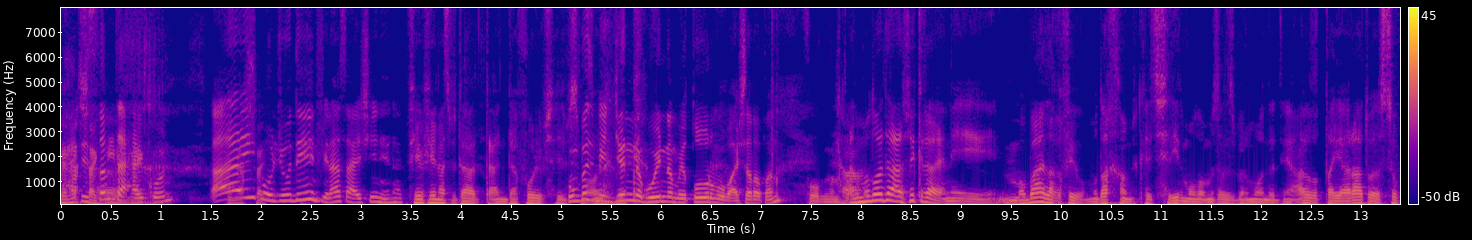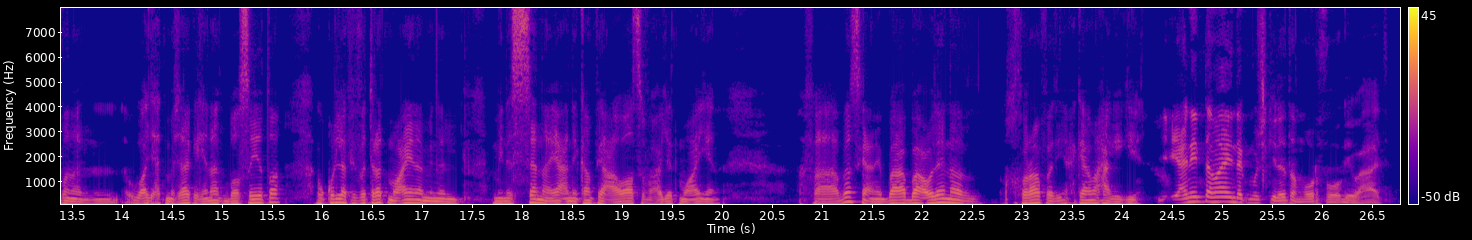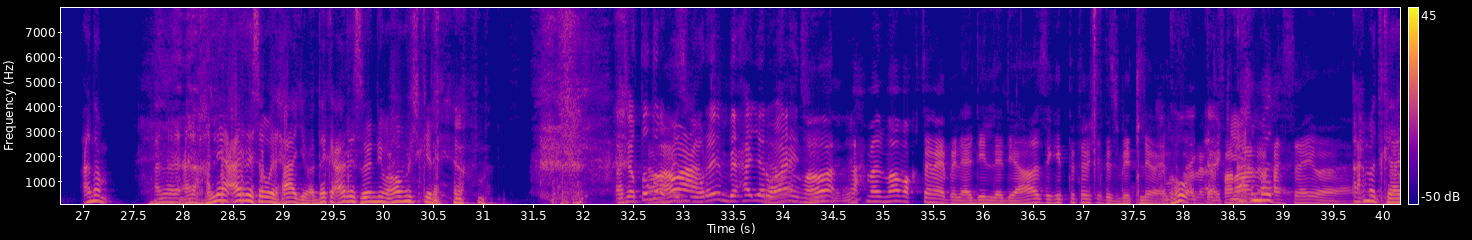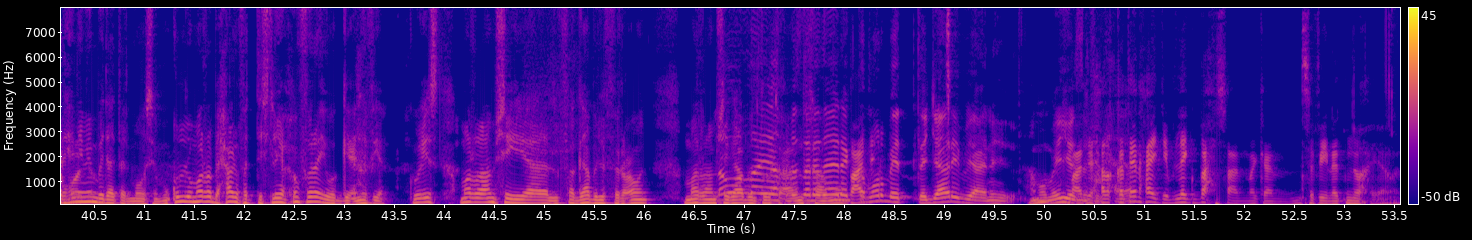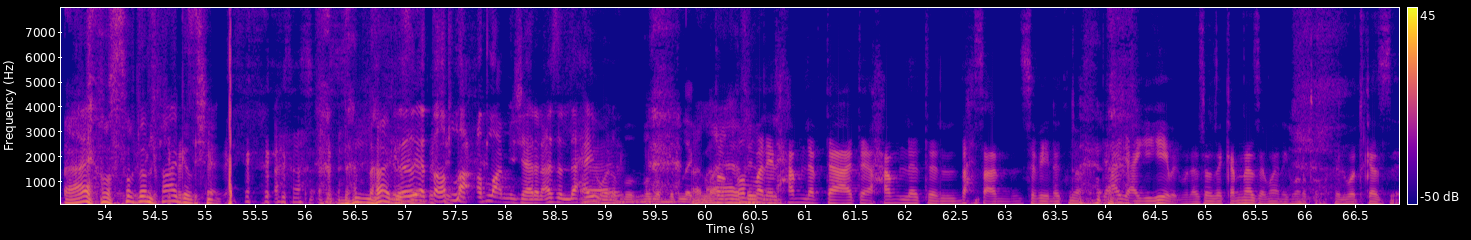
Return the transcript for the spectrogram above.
حتستمتع. حيكون. أي موجودين في ناس عايشين هناك. في في ناس بتاعت عند دافوري في هم بس بيتجنبوا إنهم يطوروا مباشرة. فوق منطقه الموضوع ده على فكرة يعني مبالغ فيه مضخم شديد موضوع مثلث برمودا دي عدد الطيارات والسفن ال- واجهت مشاكل هناك بسيطة وكلها في فترات معينة من ال... من السنة يعني كان في عواصف وحاجات معينة. فبس يعني باع- باعوا لنا الخرافه دي حكاية ما حقيقية. يعني انت ما عندك مشكلة تمر فوقي وعادي أنا أنا أنا خليها اعرس اول حاجة بعدك اعرس وعندي معاه مشكلة. عشان تضرب عصفورين بحجر واحد ما هو فهمتني؟ أحمد ما مقتنع بالأدلة دي عاوزك انت تمشي تثبت له. يعني هو حس أيوه. أحمد كارهني من بداية الموسم وكل مرة بيحاول يفتش لي حفرة يوقعني فيها. كويس. مرة أمشي الف- قابل الفرعون مرة أمشي قابل توت عنخ أنا دايرك بعد- تمر بتجارب يعني مميزة بعد حلقتين. حيجيب لك بحث عن مكان سفينة نوح يا مان. اي بالضبط ده الناقص. ده الناقص أنت اطلع أطلع من شهر العسل ده حي وأنا بظبط لك. آه، تنضم في- للحمله بتاعت حملة البحث عن سفينة نوح. دي حاجة حقيقيه بالمناسبه ذكرناها زمان برضه في البودكاست.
